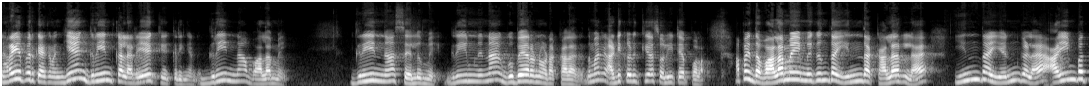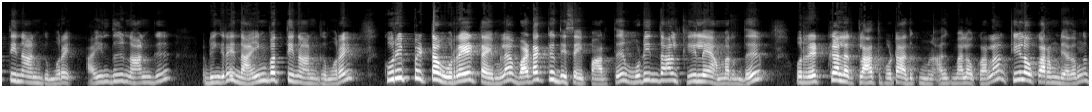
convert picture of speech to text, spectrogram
நிறைய பேர் கேட்குறாங்க ஏன் க்ரீன் கலரே கேட்குறீங்கன்னு க்ரீன்னா வளமை. க்ரீன்னா செழுமை. க்ரீன்னா குபேரனோட கலர் இந்த மாதிரி அடிக்கடிக்கையாக சொல்லிகிட்டே போகலாம் அப்போ இந்த வளமை மிகுந்த இந்த கலரில் இந்த எண்களை ஐம்பத்தி நான்கு முறை ஐந்து நான்கு அப்படிங்கிற இந்த ஐம்பத்தி நான்கு முறை குறிப்பிட்ட ஒரே டைமில் வடக்கு திசை பார்த்து முடிந்தால் கீழே அமர்ந்து ஒரு ரெட் கலர் கிளாத் போட்டு அதுக்கு அதுக்கு மேலே உட்காரலாம். கீழே உட்கார முடியாதவங்க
